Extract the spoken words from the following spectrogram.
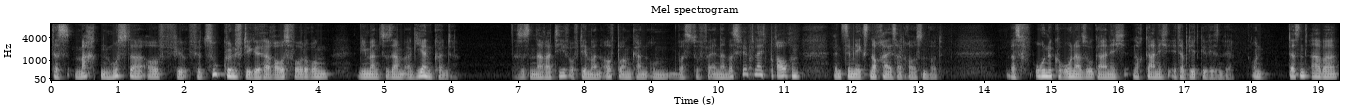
das macht ein Muster auf für, für zukünftige Herausforderungen, wie man zusammen agieren könnte. Das ist ein Narrativ, auf dem man aufbauen kann, um was zu verändern, was wir vielleicht brauchen, wenn es demnächst noch heißer draußen wird. Was ohne Corona so gar nicht, noch gar nicht etabliert gewesen wäre. Und das sind aber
